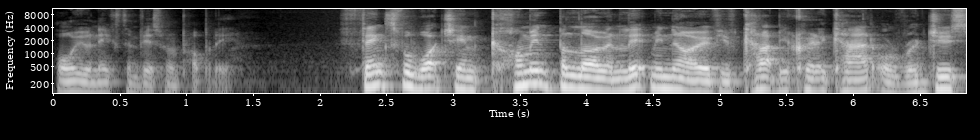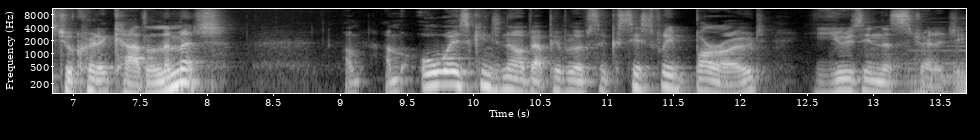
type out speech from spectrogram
or your next investment property. Thanks for watching. Comment below and let me know if you've cut up your credit card or reduced your credit card limit. I'm always keen to know about people who have successfully borrowed using this strategy.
